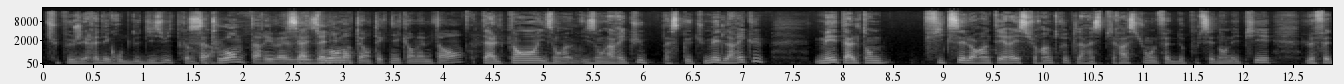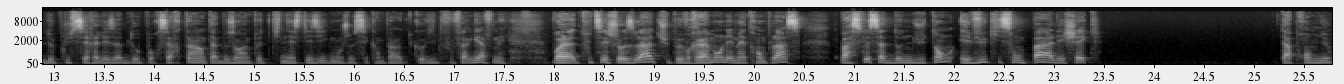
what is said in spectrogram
tu peux gérer des groupes de 18 comme ça, ça. tourne, tu arrives à Ça les tourne. alimenter en technique en même temps. Tu as le temps, ils ont, ils ont la récup parce que tu mets de la récup, mais tu as le temps de fixer leur intérêt sur un truc, la respiration, le fait de pousser dans les pieds, le fait de plus serrer les abdos pour certains, tu as besoin un peu de kinesthésique. Bon, je sais qu'en période Covid, il faut faire gaffe, mais voilà, toutes ces choses-là, tu peux vraiment les mettre en place parce que ça te donne du temps et vu qu'ils ne sont pas à l'échec, tu apprends mieux.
